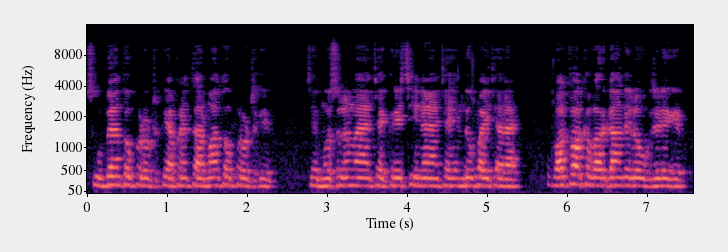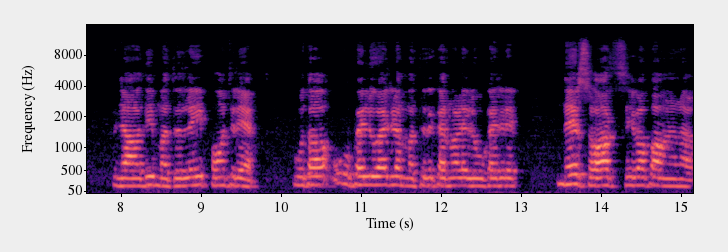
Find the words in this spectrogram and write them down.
ਸੂਬਿਆਂ ਤੋਂ ਉੱਪਰ ਉੱਠ ਕੇ ਆਪਣੇ ਧਰਮਾਂ ਤੋਂ ਉੱਪਰ ਉੱਠ ਕੇ ਚਾਹੇ ਮੁਸਲਮ ਹੈ ਚਾਹੇ ਕ੍ਰਿਸਚੀਅਨ ਹੈ ਚਾਹੇ ਹਿੰਦੂ ਭਾਈਚਾਰਾ ਹੈ ਵੱਖ-ਵੱਖ ਵਰਗਾਂ ਦੇ ਲੋਕ ਜਿਹੜੇ ਪੰਜਾਬ ਦੀ ਮਦਦ ਲਈ ਪਹੁੰਚ ਰਿਹਾ ਉਹਦਾ ਉਹ ਪਹਿਲੂ ਹੈ ਜਿਹੜਾ ਮਦਦ ਕਰਨ ਵਾਲੇ ਲੋਕ ਹੈ ਜਿਹੜੇ ਨਿਰਸਵਾਰਥ ਸੇਵਾ ਭਾਵਨਾ ਨਾਲ।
